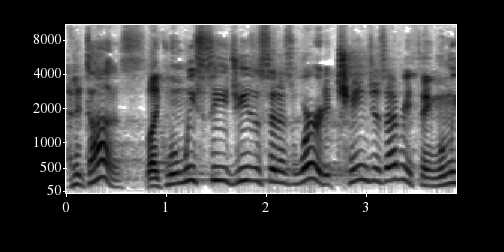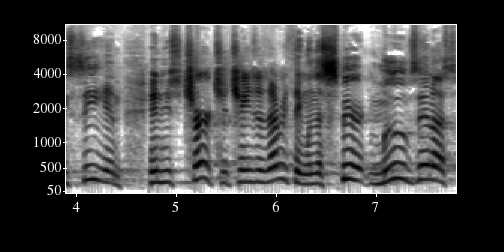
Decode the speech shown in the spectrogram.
And it does. Like when we see Jesus in His Word, it changes everything. When we see Him in His church, it changes everything. When the Spirit moves in us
